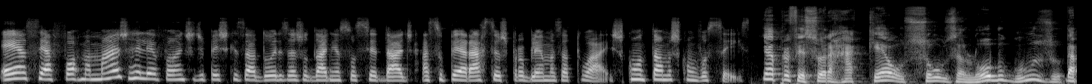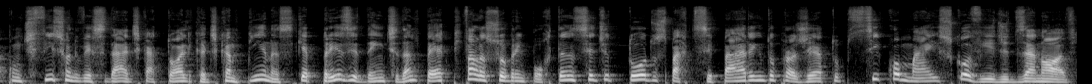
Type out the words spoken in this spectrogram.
Essa é a forma mais relevante de pesquisadores ajudarem a sociedade a superar seus problemas atuais. Contamos com vocês. E a professora Raquel Souza Lobo Guzo, da Pontifícia Universidade Católica de Campinas, que é presidente da ANPEP, fala sobre a importância de todos participarem do projeto Psicomais Covid-19.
